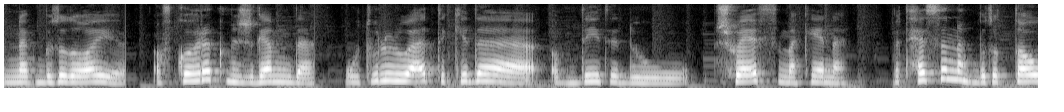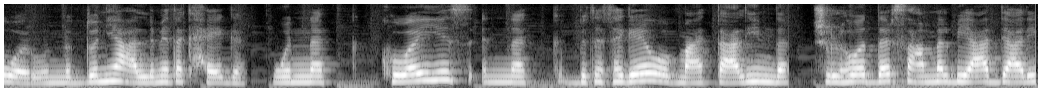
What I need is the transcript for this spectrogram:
إنك بتتغير. أفكارك مش جامدة وطول الوقت كده updated ومش واقف في مكانك. بتحس إنك بتتطور وإن الدنيا علمتك حاجة وإنك كويس إنك بتتجاوب مع التعليم ده مش اللي هو الدرس عمال بيعدي عليك.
